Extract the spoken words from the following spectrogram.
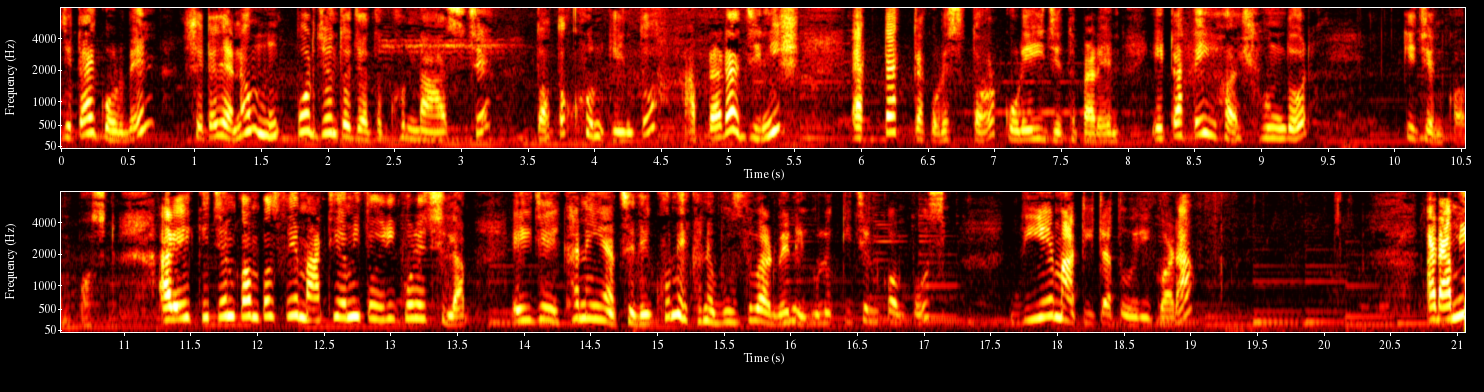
যেটাই করবেন, সেটা যেন মুখ পর্যন্ত যতক্ষণ না আসছে, ততক্ষণ কিন্তু আপনারা জিনিস একটা একটা করে স্তর করেই যেতে পারেন। এটাতেই হয় সুন্দর কিচেন কম্পোস্ট। আর এই কিচেন কম্পোস্ট দিয়ে মাটি আমি তৈরি করেছিলাম। এই যে এখানেই আছে, দেখুন, এখানে বুঝতে পারবেন, এগুলো কিচেন কম্পোস্ট দিয়ে মাটিটা তৈরি করা। আর আমি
